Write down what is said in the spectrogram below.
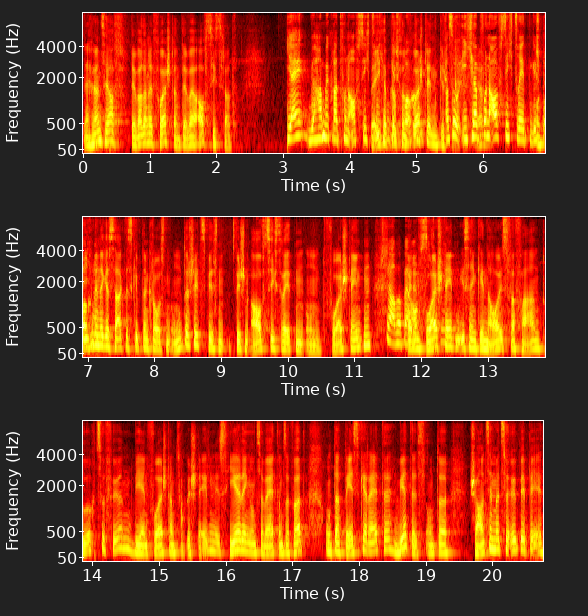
Ja, hören Sie auf, der war da nicht Vorstand, der war Aufsichtsrat. Ja, wir haben ja gerade von Aufsichtsräten ich gesprochen. Ich habe gerade von Vorständen gesprochen. Also ich habe ja. von Aufsichtsräten gesprochen. Und ich habe ja gesagt, es gibt einen großen Unterschied zwischen, zwischen Aufsichtsräten und Vorständen. Ja, aber bei, bei den Vorständen ist ein genaues Verfahren durchzuführen, wie ein Vorstand zu bestellen ist, Hearing und so weiter und so fort. Und der Bestgereite wird es. Und uh, schauen Sie mal zur ÖBB.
